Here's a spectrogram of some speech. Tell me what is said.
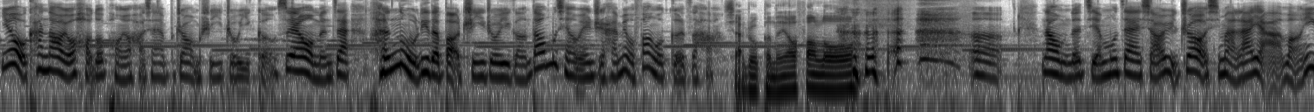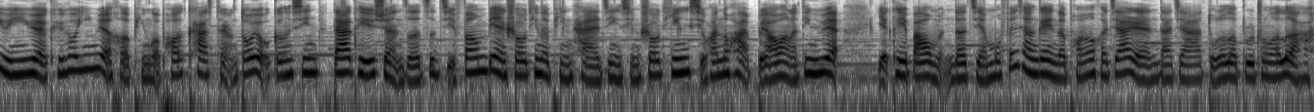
因为我看到有好多朋友好像也不知道我们是一周一更，虽然我们在很努力的保持一周一更，到目前为止还没有放过鸽子哈。下周可能要放喽。嗯，那我们的节目在小宇宙、喜马拉雅、网易云音乐、QQ 音乐和苹果 Podcast 上都有更新，大家可以选择自己方便收听的平台进行收听。喜欢的话，不要忘了订阅，也可以把我们的节目分享给你的朋友和家人，大家独乐乐不如众乐乐哈。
